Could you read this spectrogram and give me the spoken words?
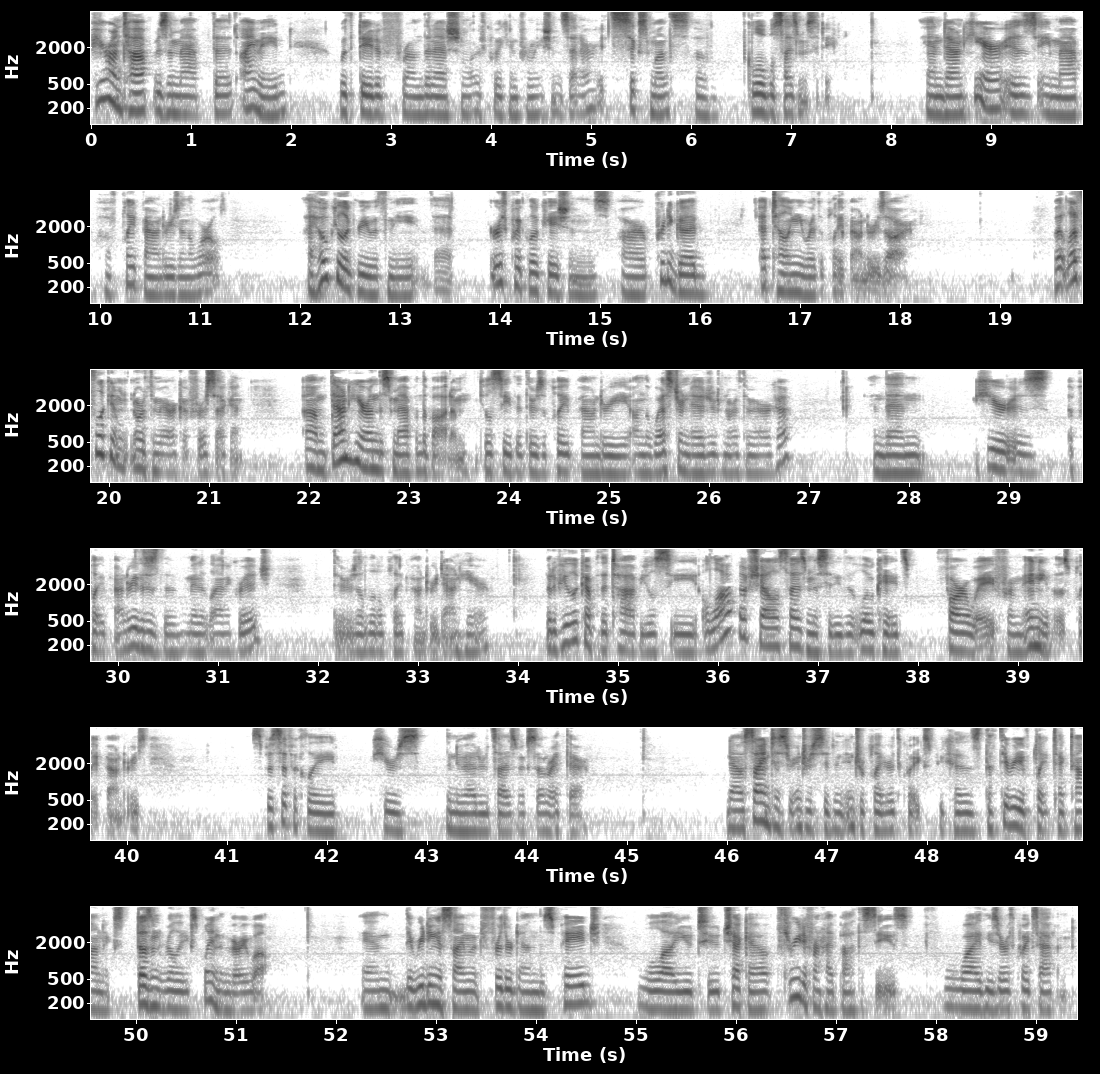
Up here on top is a map that I made with data from the National Earthquake Information Center. It's six months of global seismicity. And down here is a map of plate boundaries in the world. I hope you'll agree with me that earthquake locations are pretty good at telling you where the plate boundaries are. But let's look at North America for a second. Um, down here on this map on the bottom, you'll see that there's a plate boundary on the western edge of North America. And then here is a plate boundary. This is the Mid-Atlantic Ridge. There's a little plate boundary down here. But if you look up at the top, you'll see a lot of shallow seismicity that locates far away from any of those plate boundaries. Specifically, here's the New Madrid seismic zone right there. Now, scientists are interested in intraplate earthquakes because the theory of plate tectonics doesn't really explain them very well. And the reading assignment further down this page will allow you to check out three different hypotheses for why these earthquakes happened.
